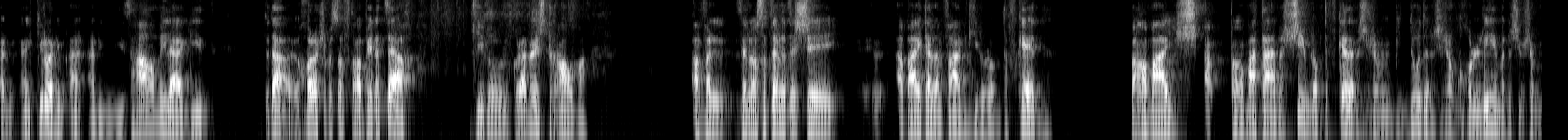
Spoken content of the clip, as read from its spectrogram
אני, אני כאילו, אני, אני נזהר מלהגיד, אתה יודע, יכול להיות שבסוף טראמפ ינצח. כאילו, לכולנו יש טראומה. אבל זה לא סותר את זה שהבית הלבן כאילו לא מתפקד. ברמה, ברמת האנשים, לא מתפקד, אנשים שם בבידוד, אנשים שם חולים, אנשים שם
